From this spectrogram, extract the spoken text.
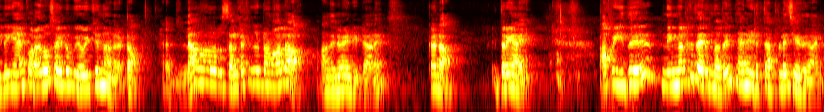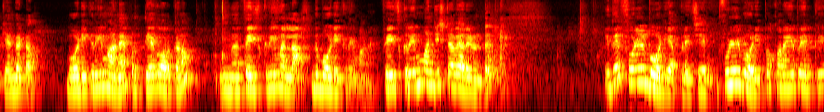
ഇത് ഞാൻ കുറേ ദിവസമായിട്ട് ഉപയോഗിക്കുന്നതാണ് കേട്ടോ. എല്ലാം റിസൾട്ടൊക്കെ കിട്ടണമല്ലോ. അതിന് വേണ്ടിയിട്ടാണ്. കണ്ടോ? ഇത്രയായി അപ്പൊ ഇത് നിങ്ങൾക്ക് തരുന്നത് ഞാൻ എടുത്ത് അപ്ലൈ ചെയ്ത് കാണിക്കാം കേട്ടോ. ബോഡി ക്രീമാണ് പ്രത്യേകം ഓർക്കണം. ഫേസ് ക്രീം അല്ല. ഇത് ബോഡി ക്രീമാണ് ഫേസ് ക്രീം മഞ്ചിഷ്ട വേറെ ഉണ്ട്. ഇത് ഫുൾ ബോഡി അപ്ലൈ ചെയ്യാൻ ഫുൾ ബോഡി ഇപ്പോൾ കുറേ പേർക്ക്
